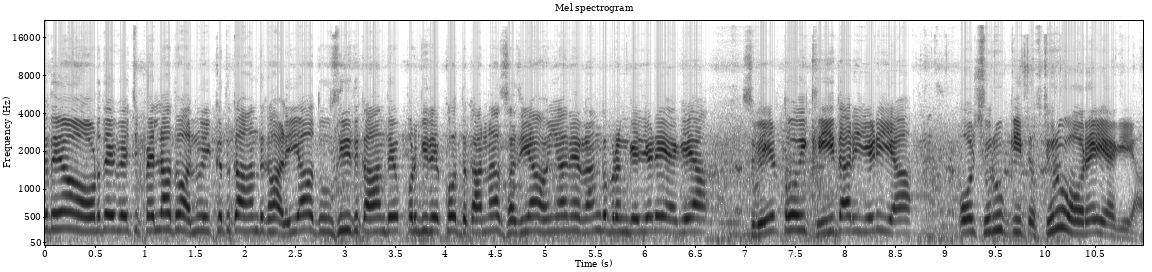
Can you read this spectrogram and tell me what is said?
ਸਕਦੇ ਹੋ ਔੜ ਦੇ ਵਿੱਚ ਪਹਿਲਾਂ ਤੁਹਾਨੂੰ ਇੱਕ ਦੁਕਾਨ ਦਿਖਾ ਲਈ ਆ, ਦੂਸਰੀ ਦੁਕਾਨ ਦੇ ਉੱਪਰ ਵੀ ਦੇਖੋ ਦੁਕਾਨਾਂ ਸਜੀਆਂ ਹੋਈਆਂ ਨੇ, ਰੰਗ ਬਰੰਗੇ ਜਿਹੜੇ ਹੈਗੇ ਆ, ਸਵੇਰ ਤੋਂ ਹੀ ਖਰੀਦਦਾਰੀ ਜਿਹੜੀ ਆ, ਉਹ ਸ਼ੁਰੂ ਕੀਤੀ ਸ਼ੁਰੂ ਹੋ ਰਹੀ ਹੈਗੀ ਆ।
